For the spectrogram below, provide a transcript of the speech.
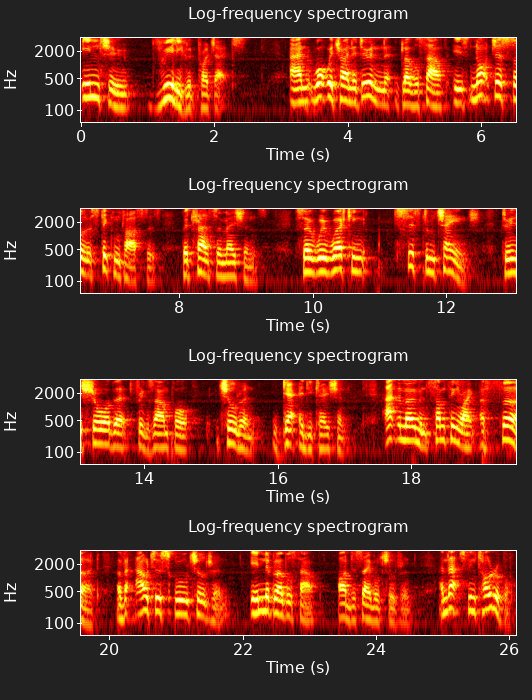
into really good projects. And what we're trying to do in the Global South is not just sort of sticking plasters, but transformations. So we're working system change to ensure that, for example, children get education. At the moment, something like a third of out of school children in the global south are disabled children. And that's intolerable.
